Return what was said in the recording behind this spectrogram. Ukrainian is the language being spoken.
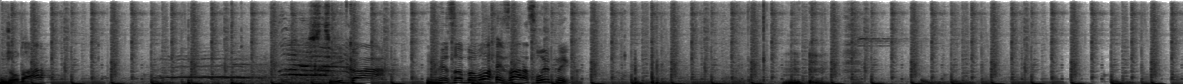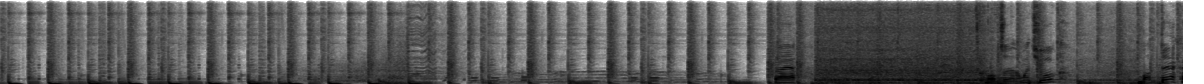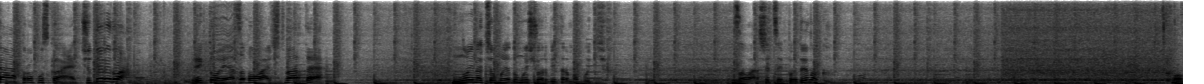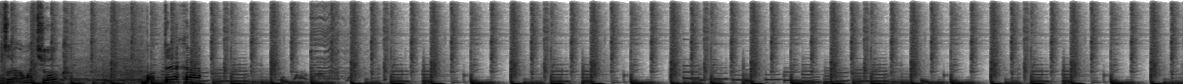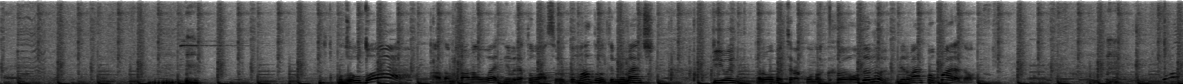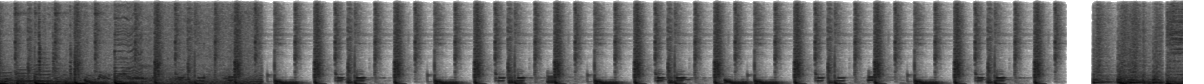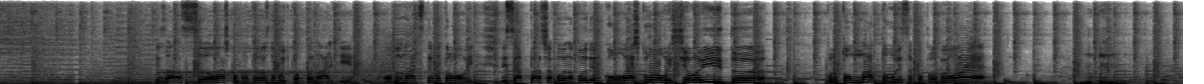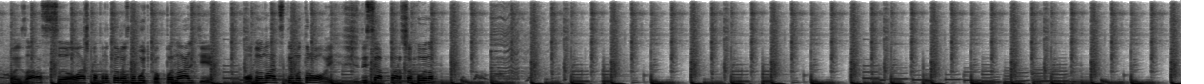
Отже, удар. Стійка! Не забивай зараз литник. Отже, Романчук. Батеха пропускає. 4-2. Вікторія забиває четверте. Ну і на цьому я думаю, що арбітр, мабуть, завершить цей поєдинок. Отже, Романчук. Батеха. Отже, удар! Адам Ханов ледь не врятував свою команду, але тим не менш півень робить рахунок 1-0. Вірван попереду. І зараз е, Олешко проти роздобутько. Пенальті. 11-метровий. 61 хвилина поєдинку. Олешко вище воріт. Е, Притом надто високо пробиває. І зараз е, Олешко проти роздобутько. Пенальті. 11-метровий. 61 хвилина.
